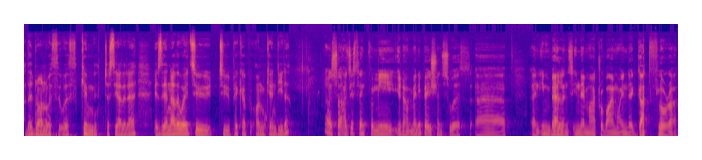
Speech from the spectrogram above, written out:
I did one with, with Kim just the other day. Is there another way to, to pick up on candida? No, so I just think for me, you know, many patients with uh, an imbalance in their microbiome or in their gut flora,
